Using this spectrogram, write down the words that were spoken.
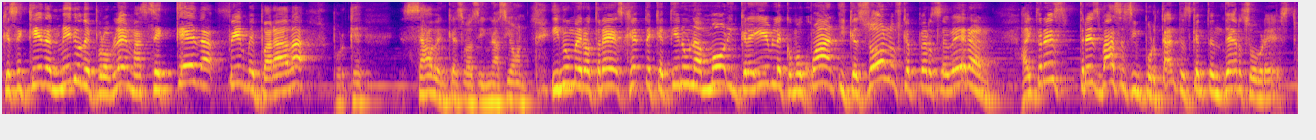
que se queda en medio de problemas, se queda firme, parada, porque saben que es su asignación. Y número tres, gente que tiene un amor increíble como Juan y que son los que perseveran hay tres, tres bases importantes que entender sobre esto.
